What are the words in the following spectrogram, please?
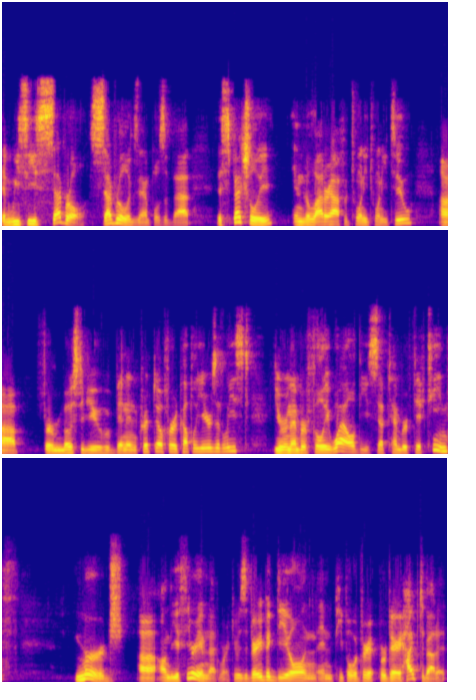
And we see several, several examples of that, especially in the latter half of 2022. Uh, for most of you who've been in crypto for a couple of years at least, you remember fully well the September 15th merge uh, on the Ethereum network. It was a very big deal, and, and people were very, were very hyped about it.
